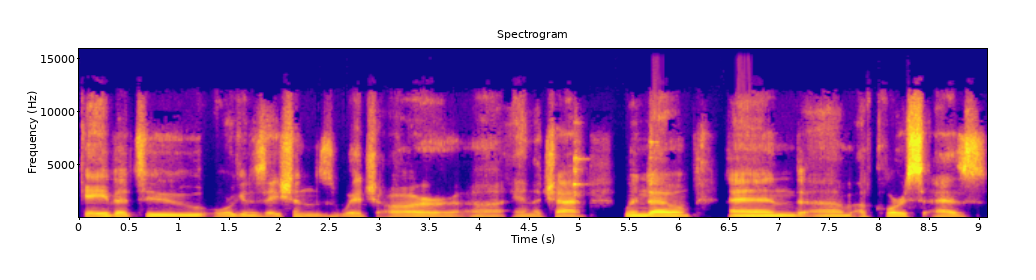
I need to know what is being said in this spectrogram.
gave it to organizations which are uh, in the chat window. And um, of course, as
